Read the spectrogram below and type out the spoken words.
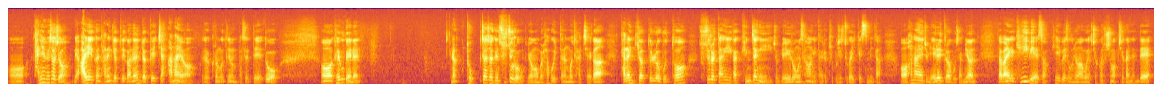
어, 단일 회사죠. 네, 아예 그런 다른 기업들과는 엮여 있지 않아요. 그래서 그런 것들만 봤을 때에도 어, 결국에는 그냥 독자적인 수주로 영업을 하고 있다는 것 자체가 다른 기업들로부터 수주를 따기가 굉장히 좀 여유로운 상황이다 이렇게 보실 수가 있겠습니다. 어, 하나의 좀 예를 들어보자면 자, 만약에 KB에서 KB에서 운영하고 있는 채권 출신 업체가 있는데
